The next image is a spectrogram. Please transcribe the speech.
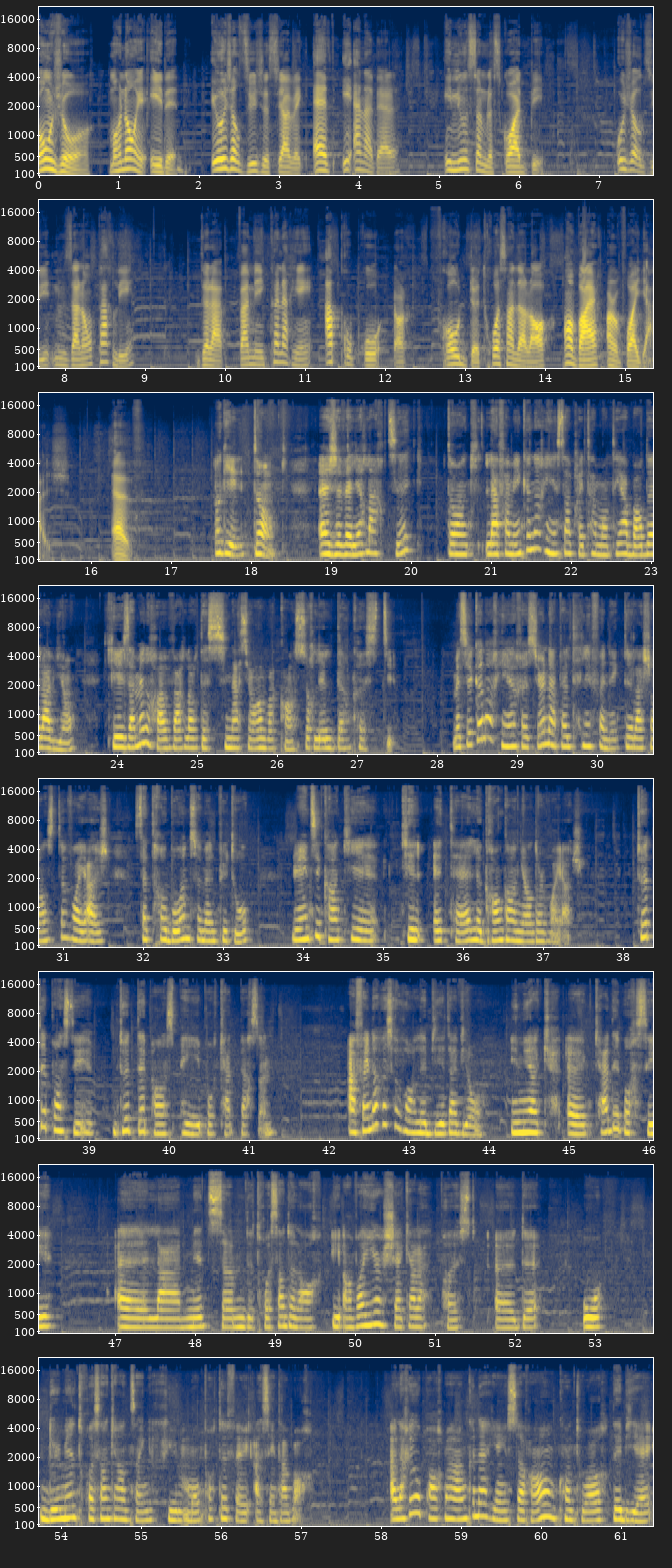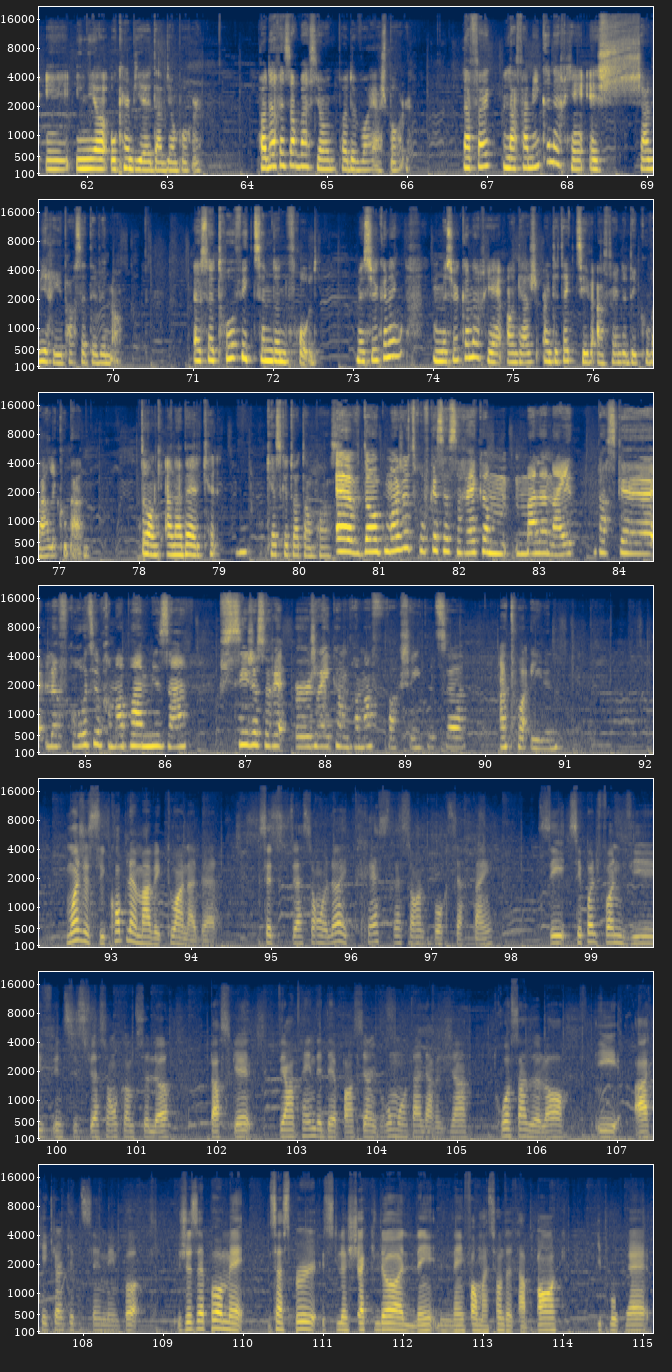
Bonjour, mon nom est Aiden et aujourd'hui je suis avec Eve et Annabelle et nous sommes le Squad B. Aujourd'hui, nous allons parler de la famille Conarien à propos de leur fraude de 300 dollars envers un voyage. Eve. Ok, donc, euh, je vais lire l'article. Donc, la famille Conarien s'apprête à monter à bord de l'avion qui les amènera vers leur destination en vacances sur l'île d'Ancosti. Monsieur Conarien a reçu un appel téléphonique de l'agence de voyage Cette Robot une semaine plus tôt, lui indiquant qu'il était le grand gagnant d'un voyage. Toutes dépenses, toutes dépenses payées pour quatre personnes. Afin de recevoir le billet d'avion, il n'y a euh, qu'à débourser euh, la mid-somme de 300 dollars et envoyer un chèque à la poste euh, de au 2345 rue Mon-Portefeuille à Saint-Avoire. À l'aéroport, Madame Conarien se rend au comptoir des billets et il n'y a aucun billet d'avion pour eux. Pas de réservation, pas de voyage pour eux. La, famille Conarien est chavirée par cet événement. Elle se trouve victime d'une fraude. Monsieur, Monsieur Conarien engage un détective afin de découvrir le coupable. Donc, Annabelle, qu'est-ce que toi t'en penses? Eve, donc moi je trouve que ce serait comme malhonnête parce que le fraude c'est vraiment pas amusant. Si je serais eux, j'aurais comme vraiment fâché tout ça. À toi, Aiden. Moi, je suis complètement avec toi, Annabelle. Cette situation-là est très stressante pour certains. C'est pas le fun de vivre une situation comme cela parce que tu es en train de dépenser un gros montant d'argent, 300 dollars, et à quelqu'un que tu sais même pas. Je sais pas, mais ça se peut, le chèque-là, l'information de ta banque qui pourrait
